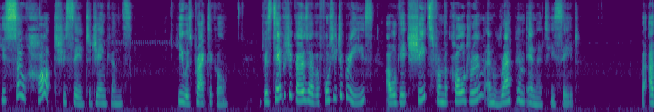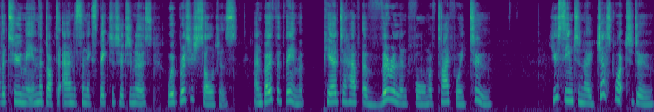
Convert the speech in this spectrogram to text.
He's so hot, she said to Jenkins. He was practical. If his temperature goes over 40 degrees, I will get sheets from the cold room and wrap him in it, he said. The other two men that Dr. Anderson expected her to nurse were British soldiers, and both of them appeared to have a virulent form of typhoid too. You seem to know just what to do.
